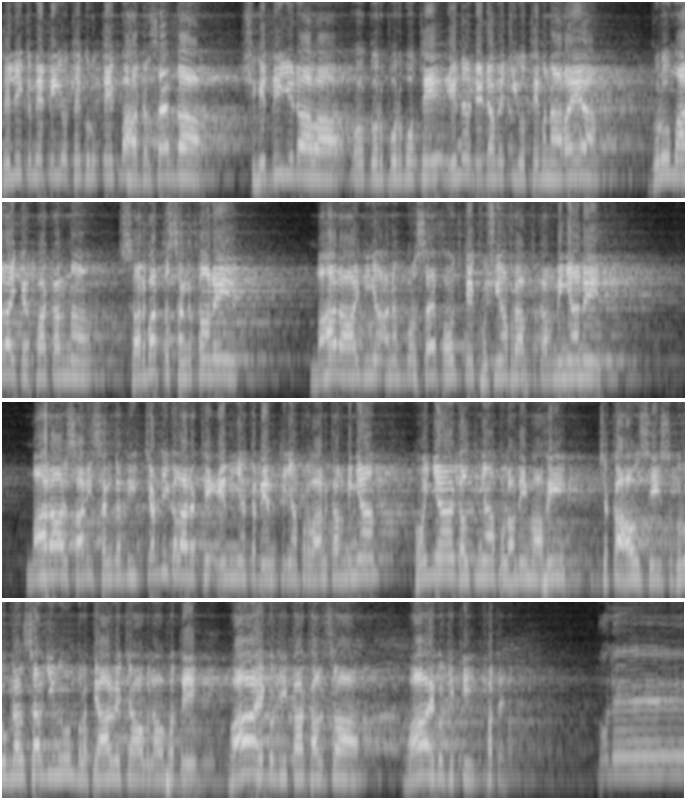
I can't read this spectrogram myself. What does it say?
ਦਿੱਲੀ ਕਮੇਟੀ ਉੱਥੇ ਗੁਰੂ ਤੇਗ ਬਹਾਦਰ ਸਾਹਿਬ ਦਾ ਸ਼ਹੀਦੀ ਜਿਹੜਾ ਵਾ, ਉਹ ਗੁਰਪੁਰਬ ਉੱਥੇ ਇਹਨਾਂ ਡੇਡਾਂ ਵਿੱਚ ਹੀ ਉੱਥੇ ਮਨਾ ਰਹੇ ਆ। ਗੁਰੂ ਮਹਾਰਾਜ ਕਿਰਪਾ ਕਰਨ ਸਰਬੱਤ ਸੰਗਤਾਂ ਨੇ ਮਹਾਰਾਜ ਦੀਆਂ ਅਨੰਦਪੁਰ ਸਾਹਿਬ ਪਹੁੰਚ ਕੇ ਖੁਸ਼ੀਆਂ ਪ੍ਰਾਪਤ ਕਰਨੀਆਂ ਨੇ। ਮਹਾਰਾਜ ਸਾਰੀ ਸੰਗਤ ਦੀ ਚੜ੍ਹਦੀ ਕਲਾ ਰੱਖੇ ਇੰਨੀਆਂ ਕ ਬੇਨਤੀਆਂ ਪ੍ਰਵਾਨ ਕਰਨੀਆਂ। ਹੋਈਆਂ ਗਲਤੀਆਂ, ਭੁੱਲਾਂ ਦੀ ਮਾਫੀ, ਝੁਕਾਓ ਸੀਸ ਗੁਰੂ ਗ੍ਰੰਥ ਸਾਹਿਬ ਜੀ ਨੂੰ। ਬਲ ਪਿਆਰ ਵਿੱਚ ਆਓ, ਬੁਲਾਓ ਫਤਿਹ। ਵਾਹਿਗੁਰੂ ਜੀ ਕਾ ਖਾਲਸਾ, ਵਾਹਿਗੁਰੂ ਜੀ ਕੀ ਫਤਿਹ। ਬੋਲੇ।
